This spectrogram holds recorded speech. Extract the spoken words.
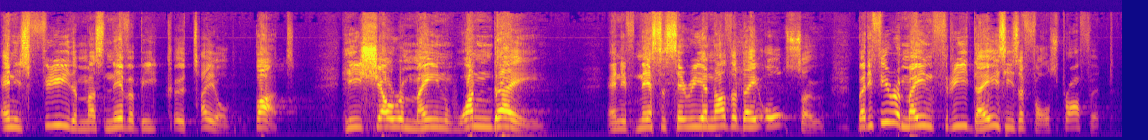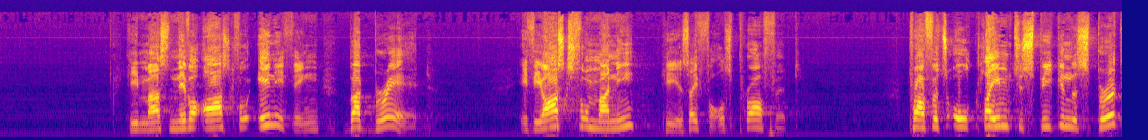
and his freedom must never be curtailed. But he shall remain one day, and if necessary, another day also. But if he remain three days, he's a false prophet. He must never ask for anything but bread. If he asks for money, he is a false prophet. prophets all claim to speak in the Spirit,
